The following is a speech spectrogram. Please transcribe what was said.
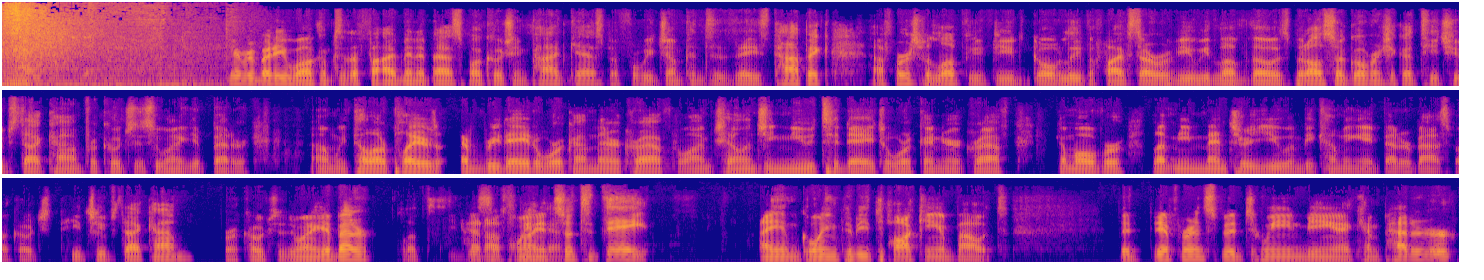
Hey, everybody, welcome to the five minute basketball coaching podcast. Before we jump into today's topic, uh, first, we'd love if you'd go leave a five star review. We love those, but also go over and check out teachhoops.com for coaches who want to get better. Um, we tell our players every day to work on their craft. Well, I'm challenging you today to work on your craft. Come over, let me mentor you in becoming a better basketball coach. Teachhoops.com for coaches who want to get better. Let's head off pointed. So today, I am going to be talking about the difference between being a competitor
